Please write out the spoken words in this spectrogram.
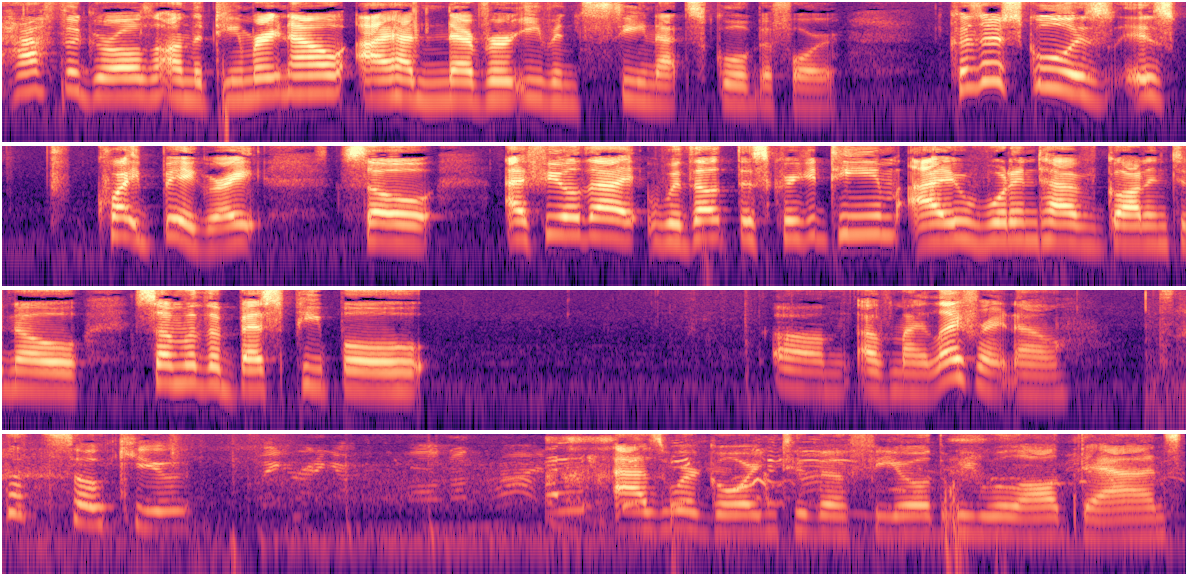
Half the girls on the team right now, I had never even seen at school before. Because their school is, is quite big, right? So I feel that without this cricket team, I wouldn't have gotten to know some of the best people um, of my life right now. That's so cute. As we're going to the field, we will all dance.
